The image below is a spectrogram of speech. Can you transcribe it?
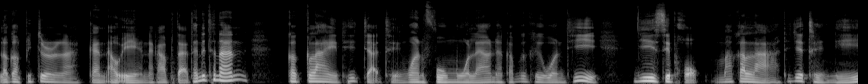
แล้วก็พิจารณากันเอาเองนะครับ แต่ทั้งนี้ทั้งนั้นก็ใกล้ที่จะถึงวันฟูมูลแล้วนะครับ ก็คือวันที่ 26 มกราที่จะถึงนี้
